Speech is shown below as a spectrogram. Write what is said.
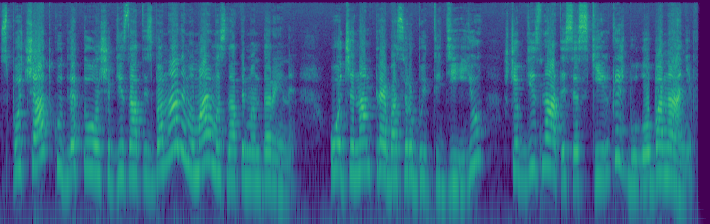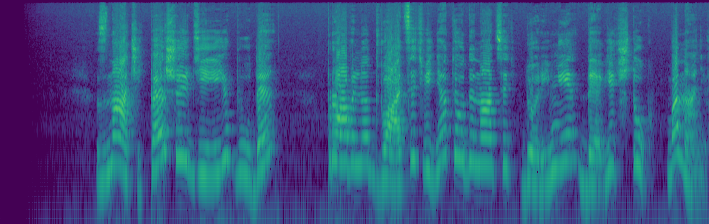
спочатку для того, щоб дізнатись банани, ми маємо знати мандарини. Отже, нам треба зробити дію, щоб дізнатися, скільки ж було бананів. Значить, першою дією буде правильно 20 відняти 11 дорівнює 9 штук бананів.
